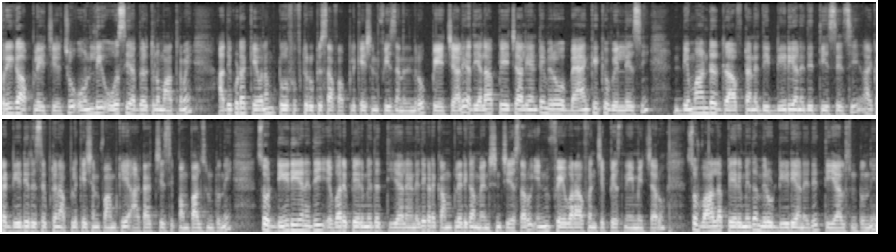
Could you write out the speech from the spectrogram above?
ఫ్రీగా అప్లై చేయొచ్చు. ఓన్లీ ఓసీ అభ్యర్థులు మాత్రమే అది కూడా కేవలం two fifty rupees of application fees అనేది మీరు పే చేయాలి. అది ఎలా పే చేయాలి అంటే మీరు బ్యాంక్కి వెళ్ళేసి డిమాండ్ డ్రాఫ్ట్ అనేది డీడీ అనేది తీసేసి ఆ యొక్క డీడీ రిసిప్ట్ అనే అప్లికేషన్ ఫామ్కి అటాచ్ చేసి పంపాల్సి ఉంటుంది. సో డీడీ అనేది ఎవరి పేరు మీద తీయాలి అనేది ఇక్కడ కంప్లీట్గా మెన్షన్ చేస్తారు. ఇన్ ఫేవర్ ఆఫ్ అని చెప్పేసి నేమ్ ఇచ్చారు. సో వాళ్ళ పేరు మీద మీరు డీడీ అనేది తీయాల్సి ఉంటుంది.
